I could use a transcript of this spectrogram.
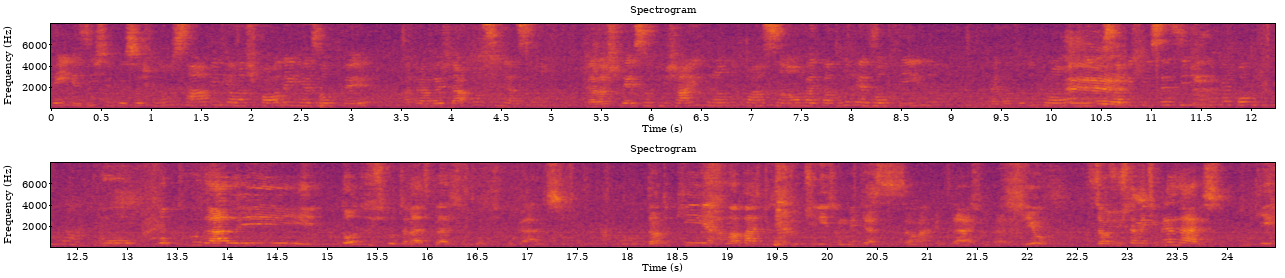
tem, existem pessoas que não sabem que elas podem resolver através da conciliação. Elas pensam que já entrando com a ação vai estar tudo resolvido, vai estar tudo pronto, é... e não sabem que isso exige daqui a pouco divulgado. Um pouco divulgado e todos os institutos brasileiros são pouco divulgados. Tanto que a maior parte dos que utilizam mediação arbitragem no Brasil são justamente empresários. Que,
